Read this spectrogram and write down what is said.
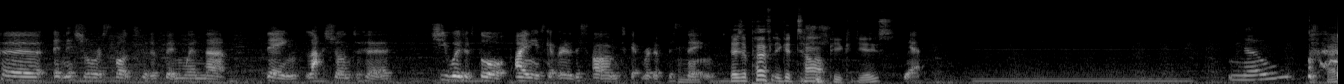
her initial response would have been when that thing latched onto her. She would have thought, "I need to get rid of this arm to get rid of this Mm-hmm. thing." there's a perfectly good tarp you could use. Yeah. No. Okay.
